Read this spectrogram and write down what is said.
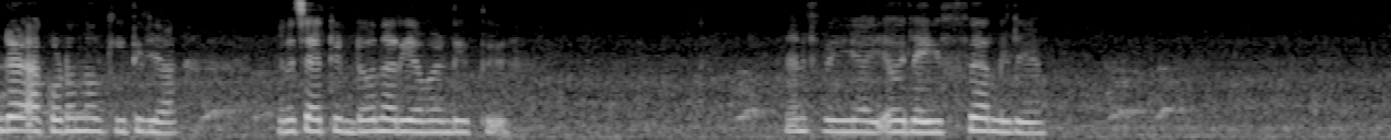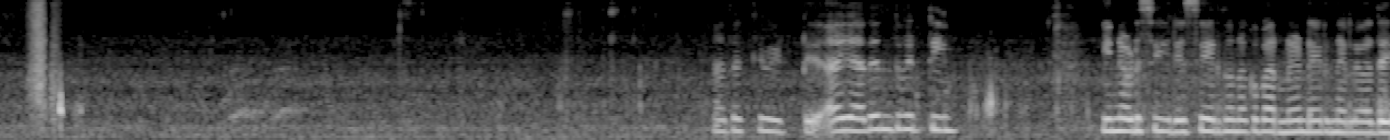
എന്റെ അക്കൗണ്ടൊന്നും നോക്കിയിട്ടില്ല. ഇങ്ങനെ ചാറ്റ് ഉണ്ടോയെന്ന് അറിയാൻ വേണ്ടിയിട്ട് ഞാൻ ഫ്രീ ആയി. ഓ ലൈഫ് പറഞ്ഞില്ലേ അതൊക്കെ വിട്ട്. അയ്യ അതെന്ത് പറ്റി? എന്നോട് സീരിയസ് ആയിരുന്നു എന്നൊക്കെ പറഞ്ഞിട്ടുണ്ടായിരുന്നല്ലോ അത്.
